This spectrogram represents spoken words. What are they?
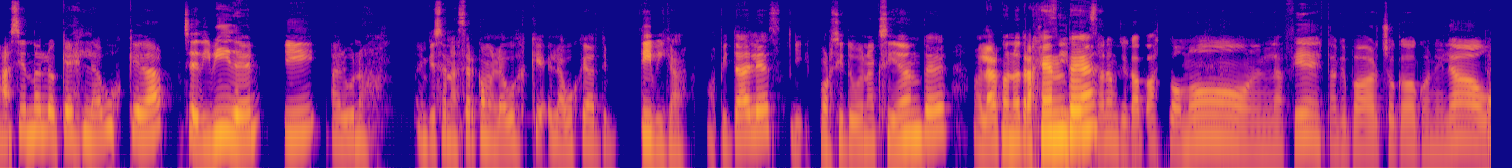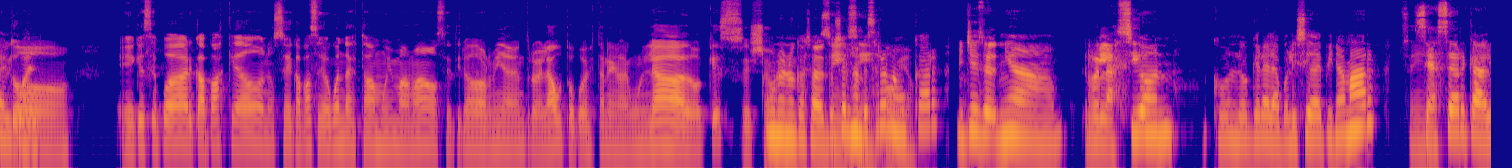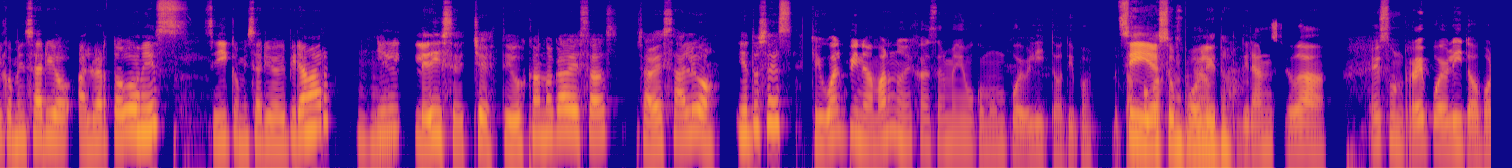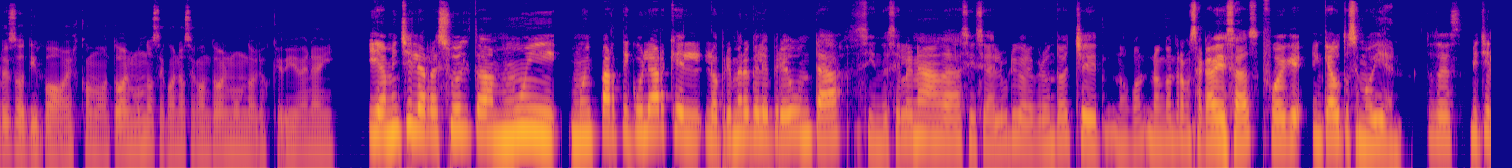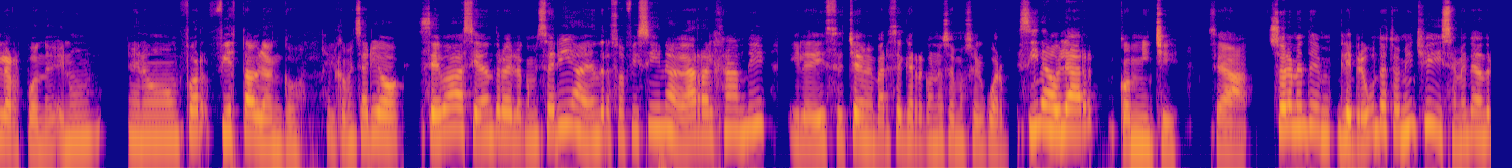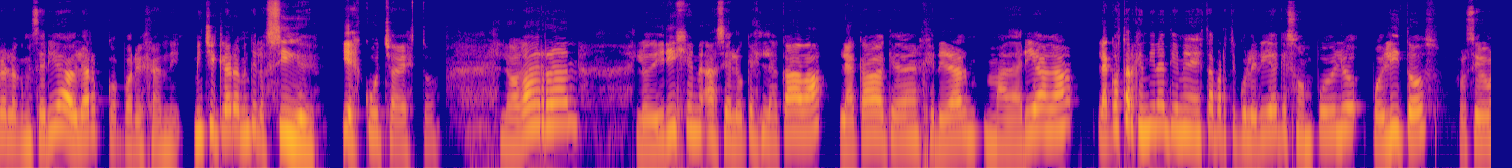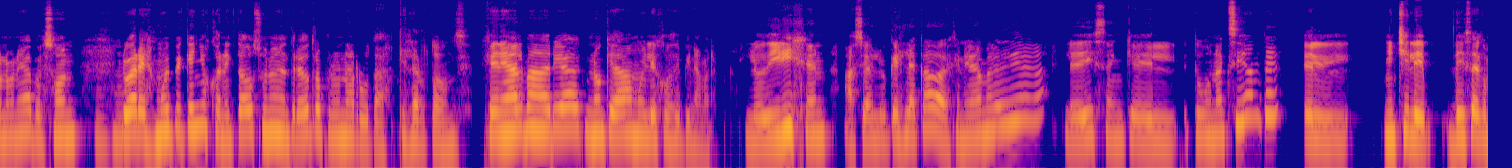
haciendo lo que es la búsqueda, se dividen y algunos empiezan a hacer como la búsqueda, la búsqueda tí- típica. Hospitales, y por si tuvo un accidente, hablar con otra Sí, gente. pensaron que capaz tomó en la fiesta, que puede haber chocado con el auto, eh, que se puede haber capaz quedado, no sé, capaz se dio cuenta que estaba muy mamado, se tiró dormida dentro del auto, puede estar en algún lado, qué sé yo. Uno nunca sabe. Sí, Entonces lo sí, empezaron a buscar. Michi tenía relación con lo que era la policía de Pinamar. Sí. Se acerca al comisario Alberto Gómez, ¿sí? comisario de Pinamar, Ujú. y él le dice, che, estoy buscando cabezas, ¿sabes algo? Y entonces, Que igual Pinamar no deja de ser medio como un pueblito, tipo. Sí, es un pueblito. Gran ciudad. Es un re pueblito, por eso, tipo, es como todo el mundo se conoce con todo el mundo, los que viven ahí. y a Michi le resulta muy, muy particular que el- lo primero que le pregunta, sin decirle nada, si sea lo único que le preguntó, che, no encontramos a cabezas, fue que, en qué auto se movían. Entonces, Michi le responde, en un, en un Ford Fiesta Blanco. El comisario se va hacia adentro de la comisaría, entra a su oficina, agarra el handy y le dice, che, me parece que reconocemos el cuerpo. Sin hablar con Michi. O sea, solamente le pregunta esto a Michi y se mete dentro de la comisaría a hablar por el handy. Michi claramente lo sigue y escucha esto. Lo agarran, lo dirigen hacia lo que es la cava. La cava queda en General Madariaga. La costa argentina tiene esta particularidad que son pueblo, pueblitos, por decirlo de alguna manera, pero son lugares muy pequeños conectados unos entre otros por una ruta, que es la ruta 11. General Madariaga no quedaba muy lejos de Pinamar. Lo dirigen hacia lo que es la cava de General Madariaga, le dicen que él tuvo un accidente, el Michi le dice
